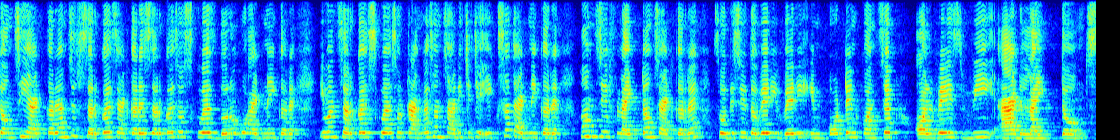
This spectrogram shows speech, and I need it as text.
टर्म्स ही ऐड कर रहे हैं। हम सिर्फ़ सर्कल्स ऐड कर रहे हैं। सर्कल्स और स्क्वेयर्स दोनों को ऐड नहीं कर रहे। इवन सर्कल स्क्वेयर्स और ट्राइंगल्स हम सारी चीज़ें एक साथ ऐड नहीं कर रहे। हम सिर्फ़ लाइक टर्म्स ऐड कर रहे हैं। So this is the very very important concept always we add like terms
